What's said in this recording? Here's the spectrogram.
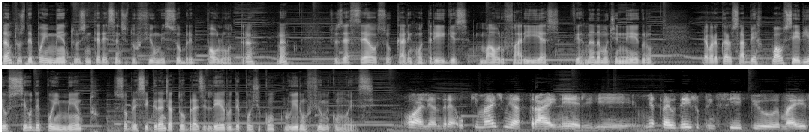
tantos depoimentos interessantes do filme sobre Paulo Outram, né? José Celso, Karen Rodrigues, Mauro Farias, Fernanda Montenegro. E agora eu quero saber qual seria o seu depoimento sobre esse grande ator brasileiro depois de concluir um filme como esse. Olha, André, o que mais me atrai nele, e me atraiu desde o princípio, mas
